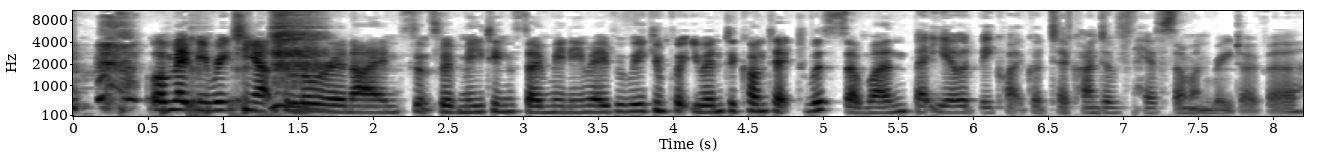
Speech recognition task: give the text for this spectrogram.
or maybe reaching out to Laura and I, and since we're meeting so many, maybe we can put you into contact with someone. But yeah, it would be quite good to kind of have someone read over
